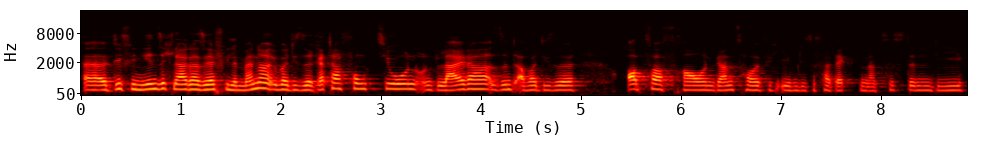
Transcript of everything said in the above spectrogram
äh, definieren sich leider sehr viele Männer über diese Retterfunktion und leider sind aber diese Opferfrauen ganz häufig eben diese verdeckten Narzisstinnen, die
